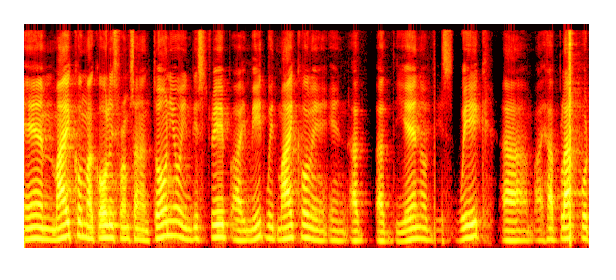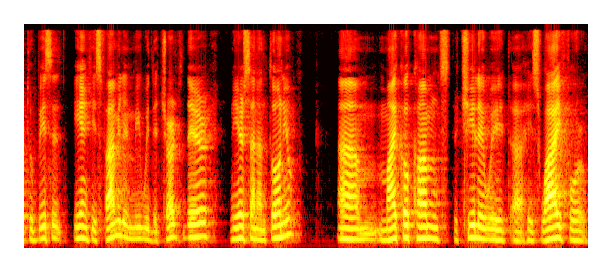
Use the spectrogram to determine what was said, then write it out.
And Michael McCall is from San Antonio. In this trip, I meet with Michael in, in at, at, the end of this week. Um, I have planned for to visit he and his family and meet with the church there near San Antonio. Um, Michael comes to Chile with uh, his wife for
